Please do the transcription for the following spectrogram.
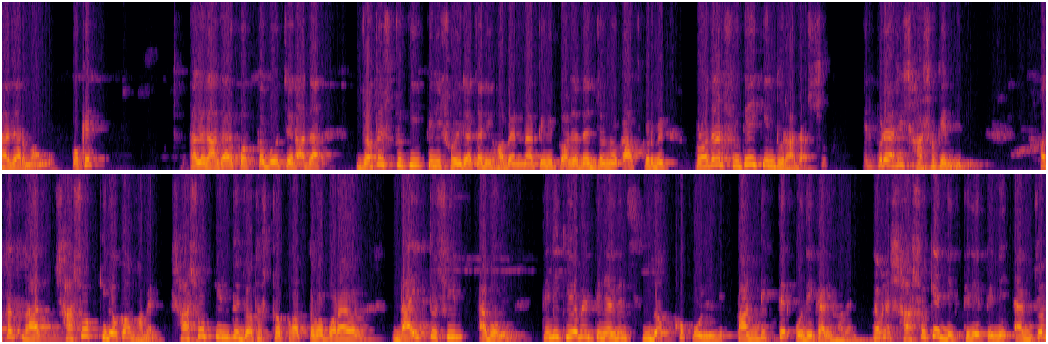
রাজার মঙ্গল। ওকে? তাহলে রাজার কর্তব্য হচ্ছে রাজা যথেষ্ট কি তিনি স্বৈরাচারী হবেন না, তিনি প্রজাদের জন্য কাজ করবেন, প্রজার সুখেই কিন্তু রাজার সুখ। এরপরে আসি শাসকের নীতি অর্থাৎ শাসক কীরকম হবেন? শাসক কিন্তু যথেষ্ট কর্তব্যপরায়ণ, দায়িত্বশীল এবং তিনি কি হবেন? তিনি একজন সুদক্ষ পণ্ডিত, পাণ্ডিত্যের অধিকারী হবেন। মানে শাসকের দিক থেকে তিনি একজন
